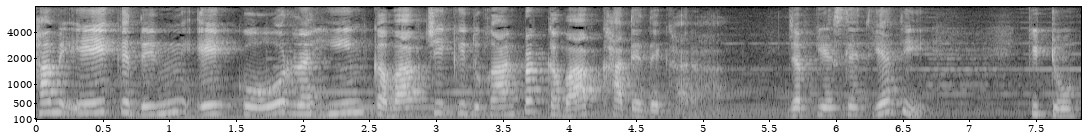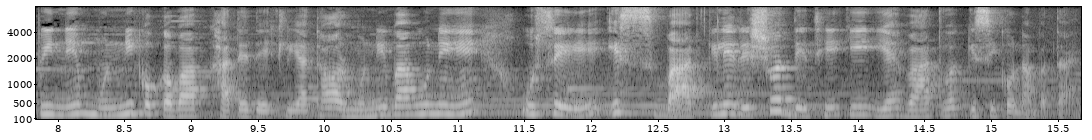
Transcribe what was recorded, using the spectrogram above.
हम एक दिन एक को रहीम कबाबची की दुकान पर कबाब खाते देखा रहा, जबकि असलियत यह थी कि टोपी ने मुन्नी को कबाब खाते देख लिया था और मुन्नी बाबू ने उसे इस बात के लिए रिश्वत दी थी कि यह बात वह किसी को ना बताए।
